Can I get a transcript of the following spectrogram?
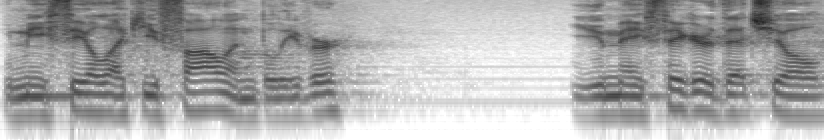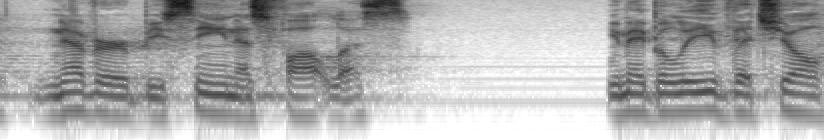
You may feel like you've fallen, believer. You may figure that you'll never be seen as faultless. You may believe that you'll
